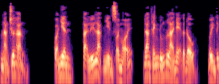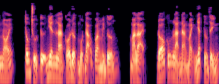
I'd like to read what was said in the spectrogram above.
nàng chưa hẳn. Quả nhiên, tại lý lạc nhìn soi mói, đan thánh đúng là nhẹ gật đầu, bình tĩnh nói, tông chủ tự nhiên là có được một đạo quang minh tướng, mà lại, đó cũng là nàng mạnh nhất tướng tính.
